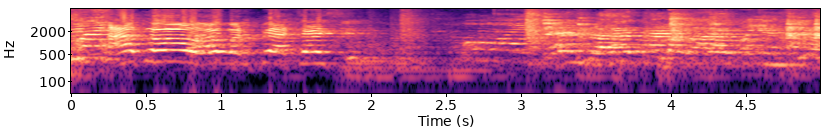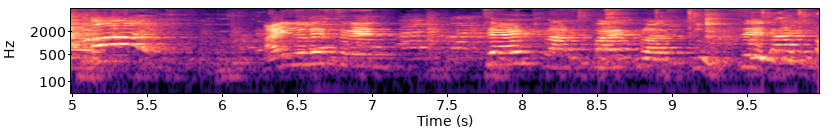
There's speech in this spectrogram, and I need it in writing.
I go, everybody pay attention. 10 plus 5 Are you listening? 10 plus 5 plus 2. Say it 10 plus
